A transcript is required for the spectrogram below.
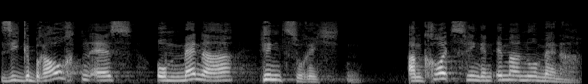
sie gebrauchten es, um Männer hinzurichten. Am Kreuz hingen immer nur Männer.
